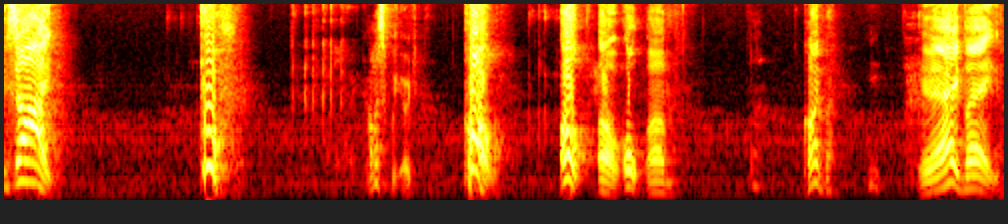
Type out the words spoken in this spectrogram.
inside! Poof! That was weird. Oh! Oh! Oh! Oh! Um. Come on, Hey, bye.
